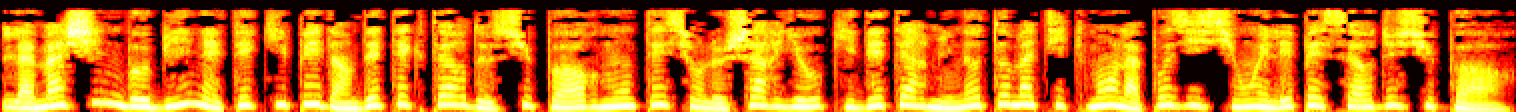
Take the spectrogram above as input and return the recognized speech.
La machine bobine est équipée d'un détecteur de support monté sur le chariot qui détermine automatiquement la position et l'épaisseur du support.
